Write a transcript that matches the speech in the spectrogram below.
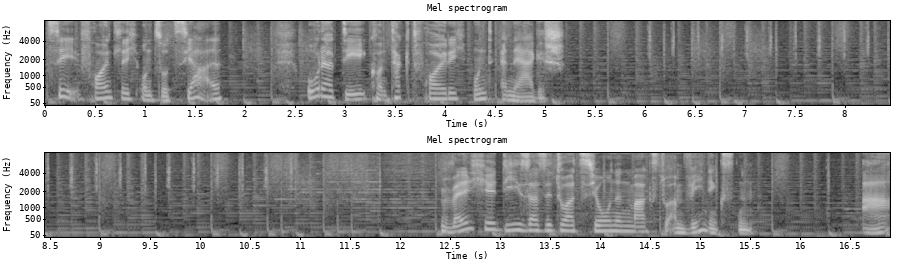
C. Freundlich und sozial. Oder D. Kontaktfreudig und energisch. Welche dieser Situationen magst du am wenigsten? A.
